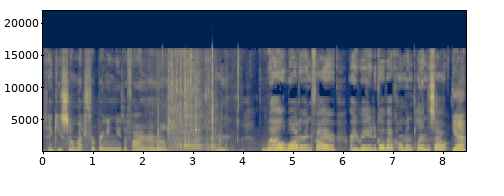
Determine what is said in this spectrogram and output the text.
Thank you so much for bringing me the fire emerald. Hmm. Well, Water and Fire, are you ready to go back home and plan this out? Yeah.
